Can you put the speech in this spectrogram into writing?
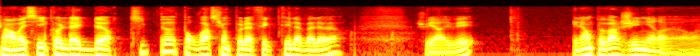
Alors on va essayer collider type pour voir si on peut l'affecter la valeur. Je vais y arriver. Et là on peut voir que j'ai une erreur.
